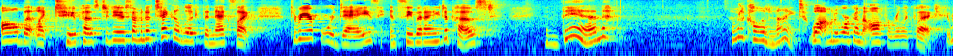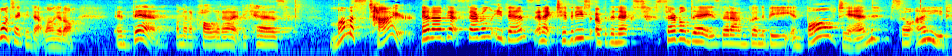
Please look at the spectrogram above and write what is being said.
all but like two posts to do. So I'm gonna take a look at the next like three or four days and see what I need to post. And then I'm gonna call it a night. Well, I'm gonna work on the offer really quick. It won't take me that long at all. And then I'm gonna call it a night because mama's tired. And I've got several events and activities over the next several days that I'm gonna be involved in. So I need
